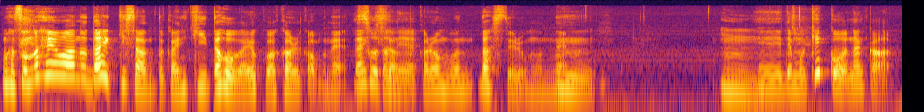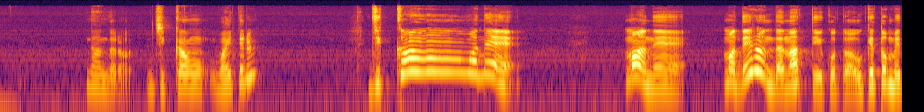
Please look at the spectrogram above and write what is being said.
まあその辺はあの大輝さんとかに聞いた方がよくわかるかもね。大輝さそうんだねとか論文出してるもんね。うん。うん、えーでも結構なんかなんだろう。実感湧いてる？実感はねまあねまあ出るんだなっていうことは受け止め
